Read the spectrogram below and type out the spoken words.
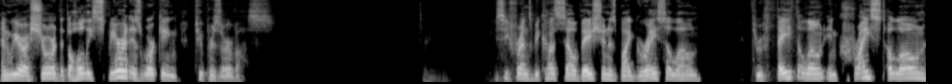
and we are assured that the Holy Spirit is working to preserve us. You see, friends, because salvation is by grace alone, through faith alone, in Christ alone,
